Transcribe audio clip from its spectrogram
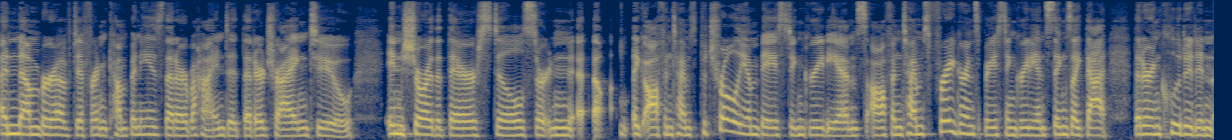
a number of different companies that are behind it that are trying to ensure that there are still certain, uh, like oftentimes petroleum based ingredients, oftentimes fragrance based ingredients, things like that, that are included in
